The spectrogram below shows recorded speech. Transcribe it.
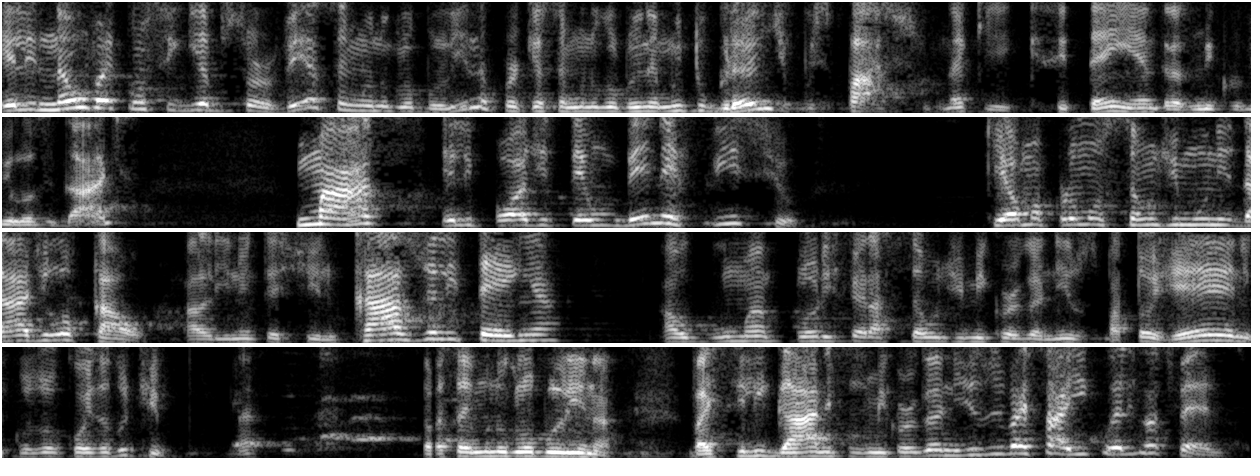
ele não vai conseguir absorver essa imunoglobulina, porque essa imunoglobulina é muito grande para o espaço né, que, que se tem entre as microvilosidades, mas ele pode ter um benefício que é uma promoção de imunidade local ali no intestino, caso ele tenha alguma proliferação de micro-organismos patogênicos ou coisa do tipo. Né? Então, essa imunoglobulina vai se ligar nesses micro-organismos e vai sair com eles nas fezes.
